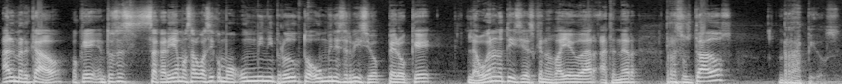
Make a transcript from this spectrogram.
al mercado, ¿ok? Entonces sacaríamos algo así como un mini producto o un mini servicio, pero que la buena noticia es que nos va a ayudar a tener resultados rápidos,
